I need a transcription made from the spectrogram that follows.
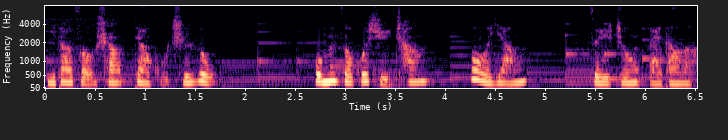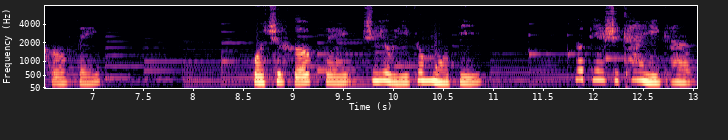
一道走上钓谷之路。我们走过许昌、洛阳，最终来到了合肥。我去合肥只有一个目的，那便是看一看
